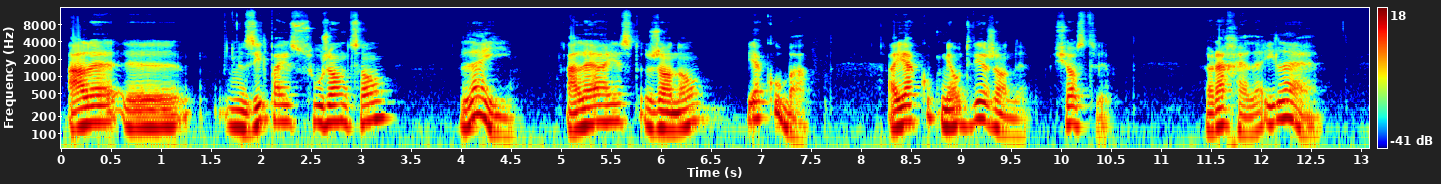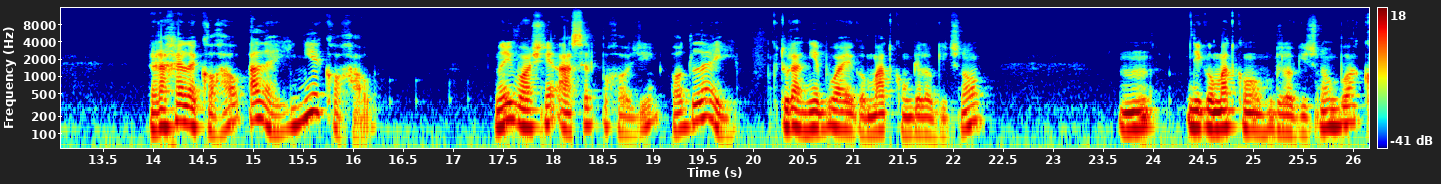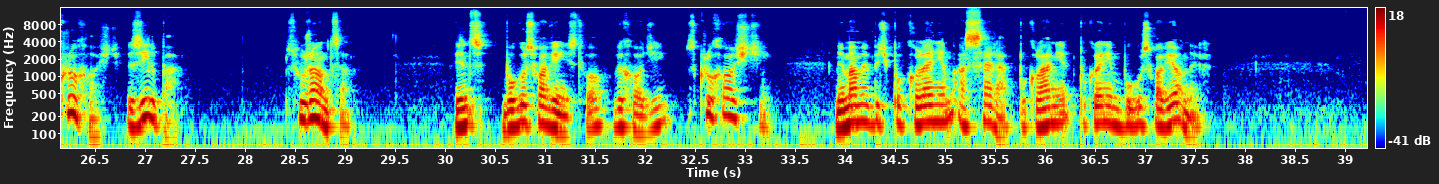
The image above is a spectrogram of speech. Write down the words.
Ale y, Zilpa jest służącą Lei, a Lea jest żoną Jakuba. A Jakub miał dwie żony, siostry, Rachelę i Leę. Rachelę kochał, a Lei nie kochał. No i właśnie Aser pochodzi od Lei, która nie była jego matką biologiczną. Mm, jego matką biologiczną była kruchość, Zilpa służąca. Więc błogosławieństwo wychodzi z kruchości. My mamy być pokoleniem Asera, pokolenie, pokoleniem błogosławionych.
